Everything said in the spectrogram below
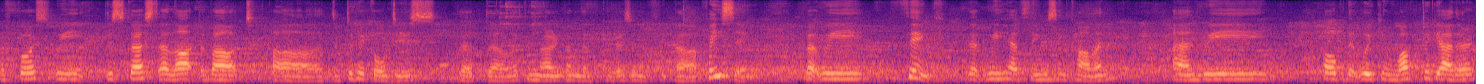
Of course, we discussed a lot about uh, the difficulties that uh, Latin American population uh, facing, but we think that we have things in common, and we hope that we can work together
